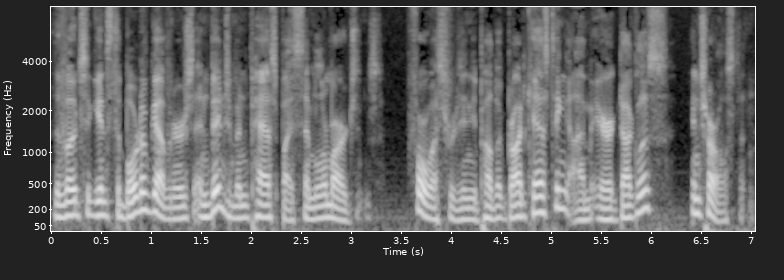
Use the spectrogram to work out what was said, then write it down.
The votes against the Board of Governors and Benjamin passed by similar margins. For West Virginia Public Broadcasting, I'm Eric Douglas in Charleston.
